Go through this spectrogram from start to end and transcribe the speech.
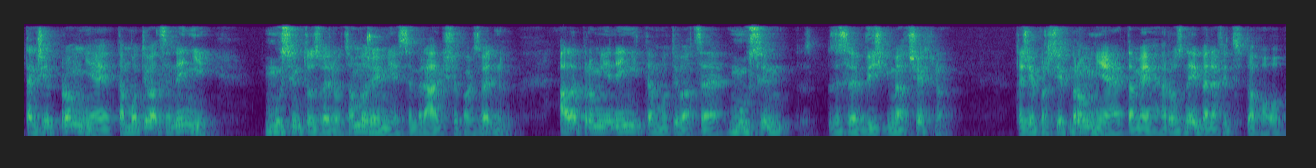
Takže pro mě ta motivace není, musím to zvednout. Samozřejmě jsem rád, když to pak zvednu, ale pro mě není ta motivace, musím ze sebe vyžímat všechno. Takže prostě pro mě tam je hrozný benefit toho,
